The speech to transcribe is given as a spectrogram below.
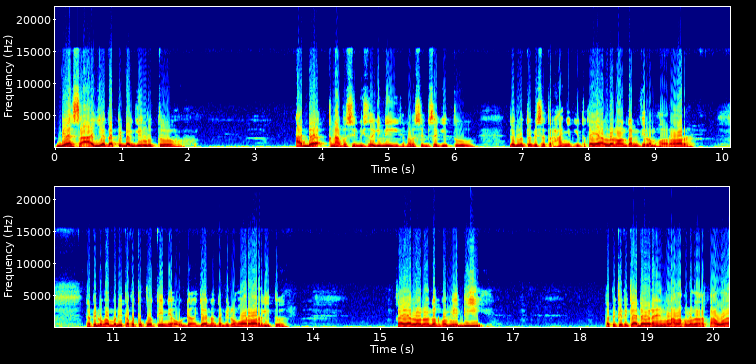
biasa aja tapi bagi lu tuh ada kenapa sih bisa gini? Kenapa sih bisa gitu? Dan lu tuh bisa terhanyut gitu. Kayak lu nonton film horor tapi lu nggak mau ditakut-takutin ya udah jangan nonton film horor gitu. Kayak lo nonton komedi tapi ketika ada orang yang ngelawak lo nggak ketawa.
